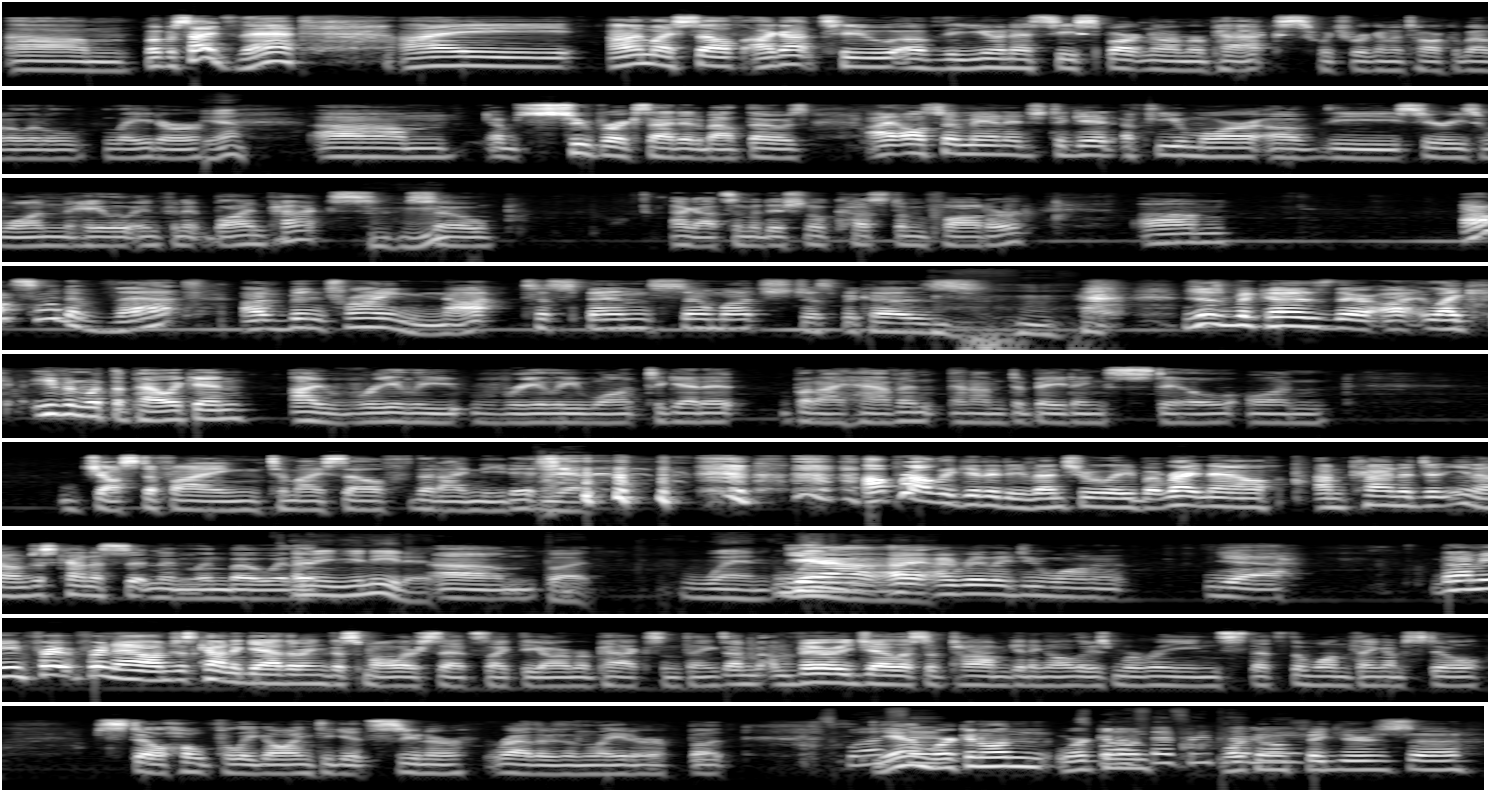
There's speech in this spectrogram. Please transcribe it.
Um, but besides that, I I myself I got two of the UNSC Spartan armor packs, which we're going to talk about a little later. Yeah. Um, I'm super excited about those. I also managed to get a few more of the Series 1 Halo Infinite blind packs, so I got some additional custom fodder. Um, outside of that, I've been trying not to spend so much just because just because there are like even with the Pelican, I really really want to get it, but I haven't and I'm debating still on justifying to myself that I need it. I'll probably get it eventually, but right now I'm kind of just, you know, I'm just kind of sitting in limbo with I it. I mean, you need it, um but when? when yeah, I. I really do want it. Yeah. But I mean, for for now, I'm just kind of gathering the smaller sets like the armor packs and things. I'm I'm very jealous of Tom getting all those Marines. That's the one thing I'm still still hopefully going to get sooner rather than later. But yeah, I'm working on working on working on figures. Uh,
